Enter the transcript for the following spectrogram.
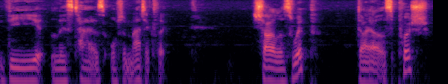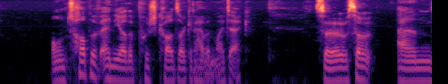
the list has automatically. Shyla's Whip, Diala's Push, on top of any other push cards I could have in my deck. So, so, and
